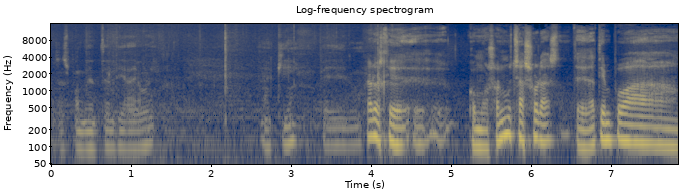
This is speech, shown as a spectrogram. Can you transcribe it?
correspondiente al día de hoy. Aquí, pero... Claro, es que eh, como son muchas horas, te da tiempo a,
